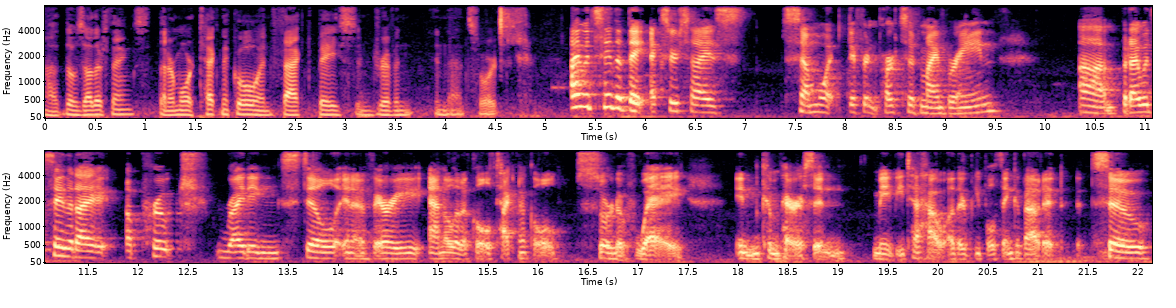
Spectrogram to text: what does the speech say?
uh, those other things that are more technical and fact based and driven in that sort? I would say that they exercise somewhat different parts of my brain. Um, but I would say that I approach writing still in a very analytical, technical sort of way in comparison, maybe, to how other people think about it. So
